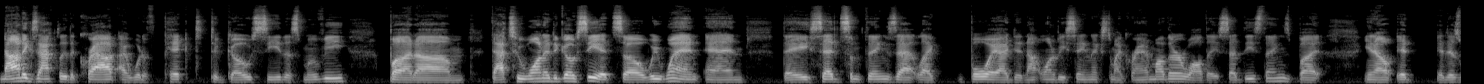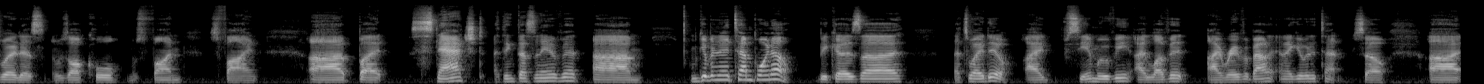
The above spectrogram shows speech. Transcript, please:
Not exactly the crowd I would have picked to go see this movie, but um, that's who wanted to go see it. So we went, and they said some things that, like, boy, I did not want to be sitting next to my grandmother while they said these things, but you know, it it is what it is. It was all cool. It was fun. It was fine. Uh, but Snatched, I think that's the name of it. Um, I'm giving it a 10.0 because uh, that's what I do. I see a movie, I love it, I rave about it, and I give it a 10. So, uh,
